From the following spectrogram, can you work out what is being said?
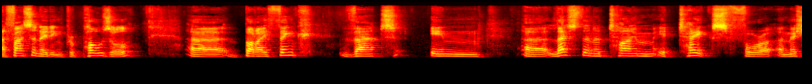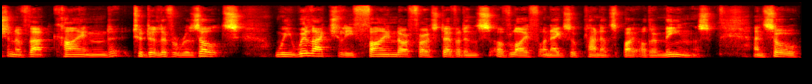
a fascinating proposal, uh, but I think that in uh, less than a time it takes for a mission of that kind to deliver results, we will actually find our first evidence of life on exoplanets by other means. And so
